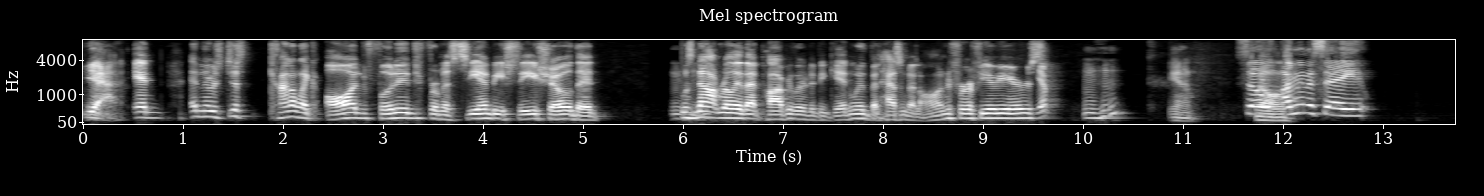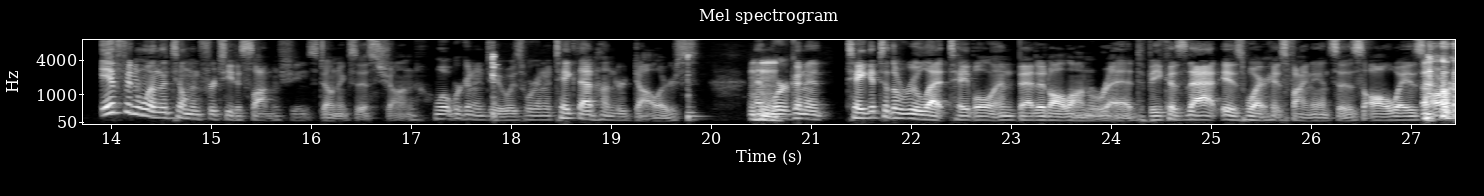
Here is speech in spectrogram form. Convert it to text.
Yeah, and and there's just kind of like odd footage from a CNBC show that was Mhm. not really that popular to begin with, but hasn't been on for a few years. Yep. mm-hmm. Yeah. So Well- I'm gonna say, if and when the Tilman Fertitta slot machines don't exist, Sean, what we're gonna do is we're gonna take that hundred dollars and Mhm. we're gonna take it to the roulette table and bet it all on red because that is where his finances always are.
